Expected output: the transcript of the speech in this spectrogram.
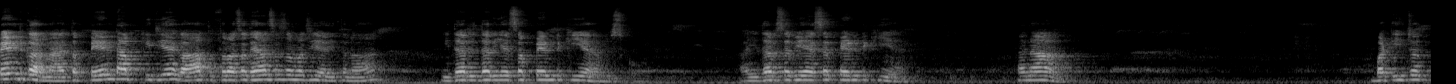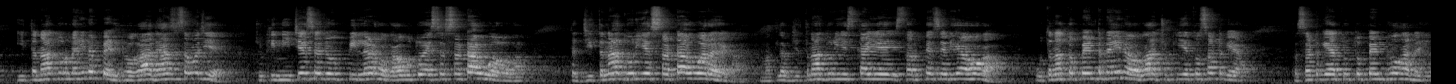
पेंट करना है तो पेंट आप कीजिएगा तो थोड़ा सा ध्यान से समझिए इतना। इधर इधर ये सब पेंट किए हैं हम इसको। इधर से भी ऐसे पेंट किए हैं। है ना? बट इतना दूर नहीं ना पेंट होगा, ध्यान से समझिए। क्योंकि नीचे से जो पिलर होगा, वो तो ऐसे सटा हुआ होगा। तो जितना दूर ये सटा हुआ रहेगा मतलब जितना दूर इसका ये सरफेस एरिया होगा, उतना तो पेंट नहीं ना होगा, चूँकि ये तो सट गया। तो सट गया तो तो पेंट होगा नहीं।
